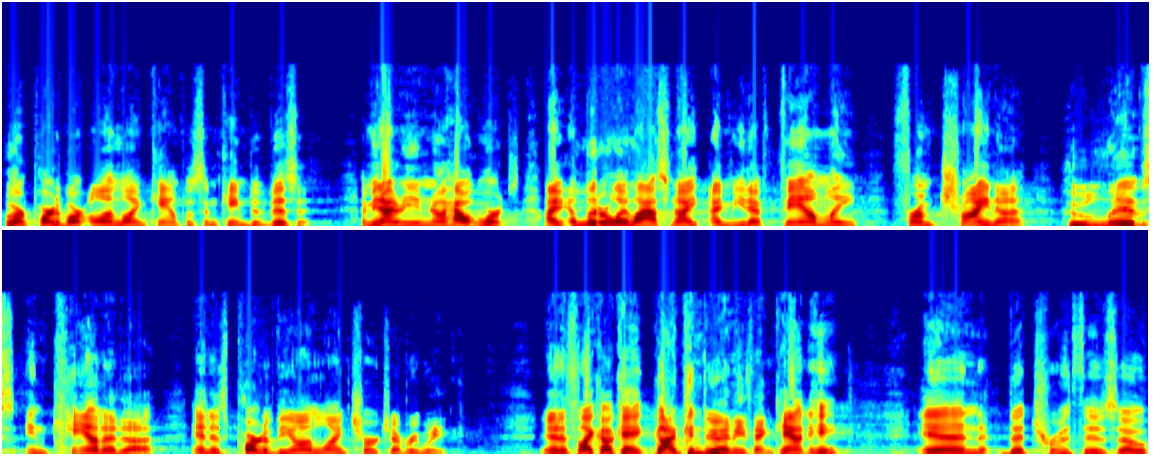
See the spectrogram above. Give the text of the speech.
who are part of our online campus and came to visit. I mean, I don't even know how it works. I literally last night I meet a family from China who lives in Canada and is part of the online church every week. And it's like, okay, God can do anything, can't he? And the truth is, though,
